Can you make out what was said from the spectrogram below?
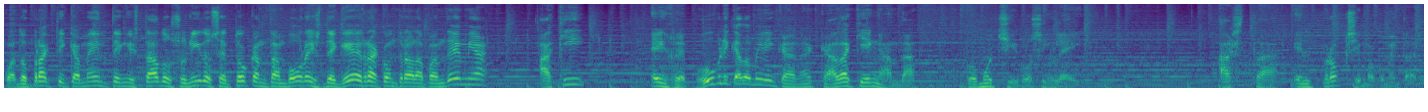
Cuando prácticamente en Estados Unidos se tocan tambores de guerra contra la pandemia, aquí en República Dominicana cada quien anda como chivo sin ley. Hasta el próximo comentario.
